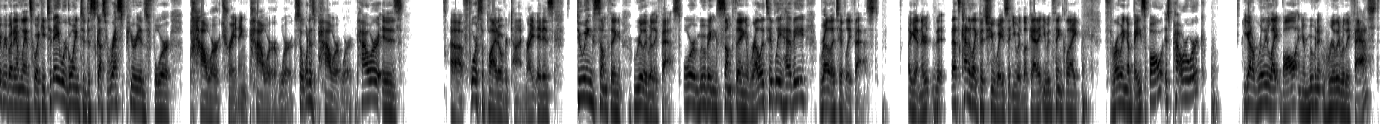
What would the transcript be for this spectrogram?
everybody, I'm Lance Goyke. Today we're going to discuss rest periods for power training, power work. So what is power work? Power is uh, force applied over time, right? It is doing something really, really fast or moving something relatively heavy relatively fast. Again, there, that's kind of like the two ways that you would look at it. You would think like throwing a baseball is power work you got a really light ball and you're moving it really, really fast.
